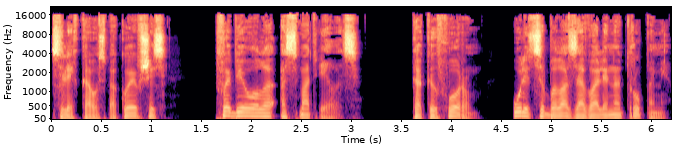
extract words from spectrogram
Слегка успокоившись, Фабиола осмотрелась. Как и форум, улица была завалена трупами.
